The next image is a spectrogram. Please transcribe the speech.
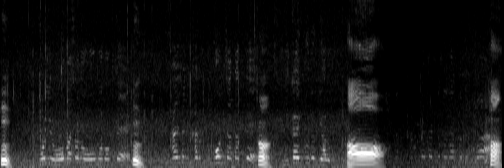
うん。こういう大場所の大物ってうん。最初に軽くポンチ当たってうん。あ2回来る時ある。あはは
